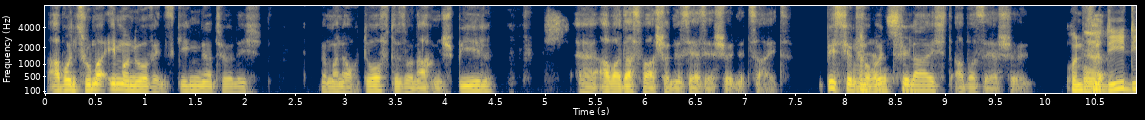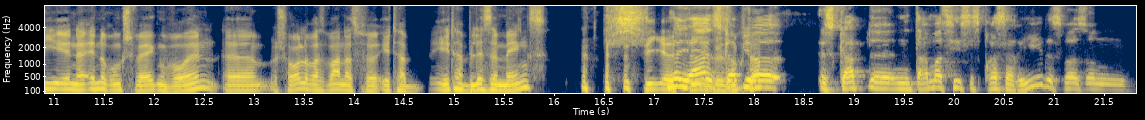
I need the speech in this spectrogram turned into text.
Ab und zu mal immer nur, wenn es ging natürlich, wenn man auch durfte, so nach dem Spiel. Äh, aber das war schon eine sehr, sehr schöne Zeit. Bisschen Ja, verrückt vielleicht, aber sehr schön. Und Ja. für die, die in Erinnerung schwelgen wollen, äh, Schorle, was waren das für Etab Etablissements? die Naja, die es gab ja, es gab eine, eine, damals hieß es Brasserie, das war so ein,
